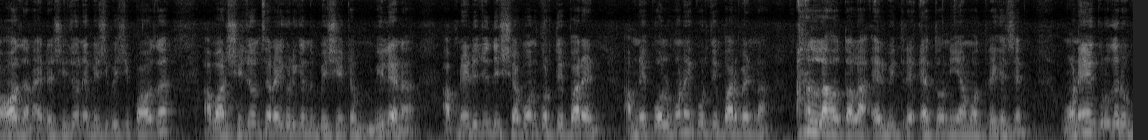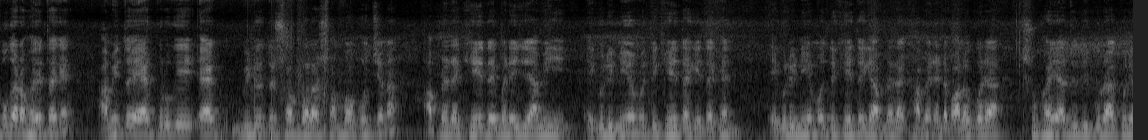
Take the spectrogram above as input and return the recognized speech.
পাওয়া যায় না, এটা সিজনে বেশি বেশি পাওয়া যায়। আবার সিজন ছাড়া এগুলি কিন্তু বেশি একটা মিলে না। আপনি এটি যদি সেবন করতে পারেন, আপনি কল্পনাই করতে পারবেন না, আল্লাহ তালা এর ভিতরে এত নিয়ামত রেখেছেন। অনেক রোগের উপকার হয়ে থাকে। আমি তো এক রোগী, এক ভিডিওতে সব বলা সম্ভব হচ্ছে না। আপনারা খেয়ে দেখবেন, এই যে আমি এগুলি নিয়মিত খেয়ে থাকি, দেখেন। এগুলি নিয়মিত খেয়ে থেকে আপনারা খাবেন, এটা ভালো করে শুকাইয়া যদি গুঁড়া করে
